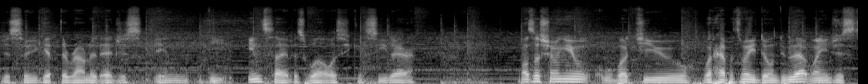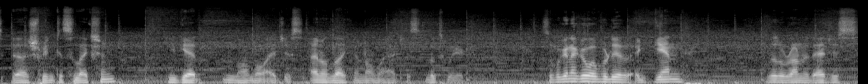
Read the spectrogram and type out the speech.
just so you get the rounded edges in the inside as well, as you can see there. I'm also showing you what you what happens when you don't do that, when you just uh, shrink the selection. You get normal edges. I don't like the normal edges, it looks weird. So we're gonna go over there again, little rounded edges.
